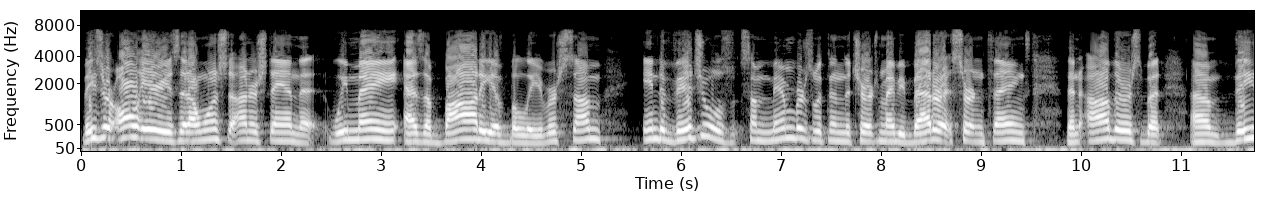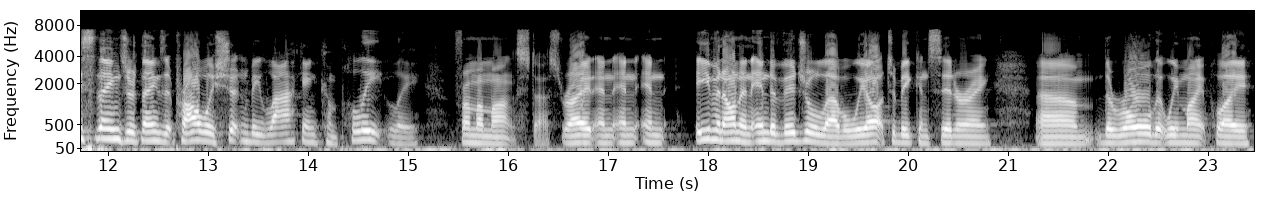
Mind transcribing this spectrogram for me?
These are all areas that I want us to understand that we may, as a body of believers, some individuals, some members within the church may be better at certain things than others, but um, these things are things that probably shouldn't be lacking completely from amongst us, right? And and and even on an individual level, we ought to be considering um, the role that we might play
